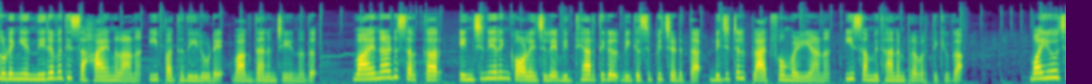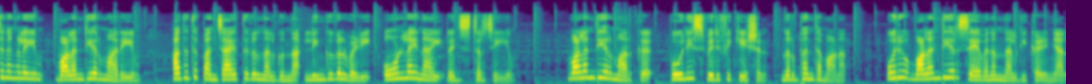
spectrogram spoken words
തുടങ്ങിയ നിരവധി സഹായങ്ങളാണ് ഈ പദ്ധതിയിലൂടെ വാഗ്ദാനം ചെയ്യുന്നത്. വയനാട് സർക്കാർ എഞ്ചിനീയറിംഗ് കോളേജിലെ വിദ്യാർത്ഥികൾ വികസിപ്പിച്ചെടുത്ത ഡിജിറ്റൽ പ്ലാറ്റ്ഫോം വഴിയാണ് ഈ സംവിധാനം പ്രവർത്തിക്കുക. വയോജനങ്ങളെയും വളണ്ടിയർമാരെയും അതത് പഞ്ചായത്തുകൾ നൽകുന്ന ലിങ്കുകൾ വഴി ഓൺലൈനായി രജിസ്റ്റർ ചെയ്യും. വളണ്ടിയർമാർക്ക് പോലീസ് വെരിഫിക്കേഷൻ നിർബന്ധമാണ്. ഒരു വളണ്ടിയർ സേവനം നൽകിക്കഴിഞ്ഞാൽ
